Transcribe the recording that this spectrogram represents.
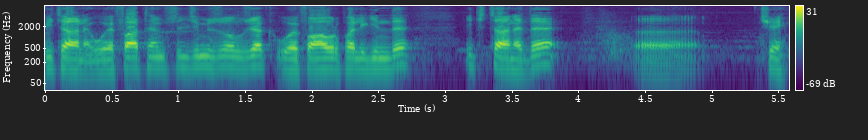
Bir tane UEFA temsilcimiz olacak. UEFA Avrupa Ligi'nde iki tane de şey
